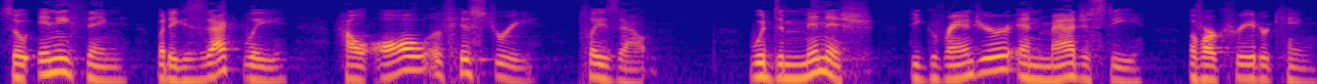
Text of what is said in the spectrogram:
So, anything but exactly how all of history plays out would diminish the grandeur and majesty of our Creator King.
